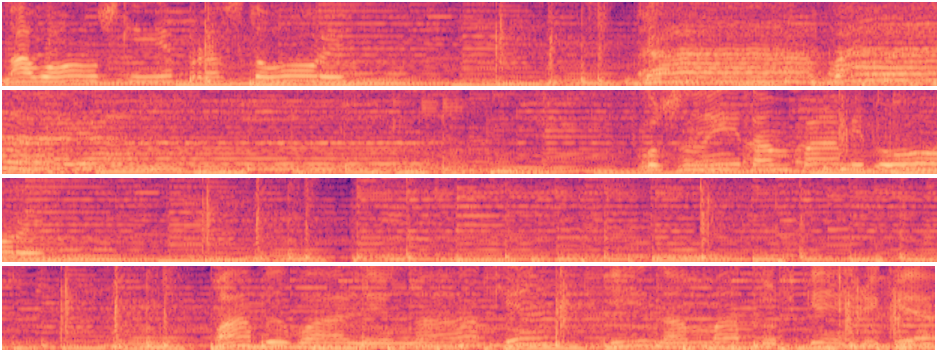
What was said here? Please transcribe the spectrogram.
на волжские просторы Говорят, вкусные там помидоры. Побывали на Оке и на матушке реке.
